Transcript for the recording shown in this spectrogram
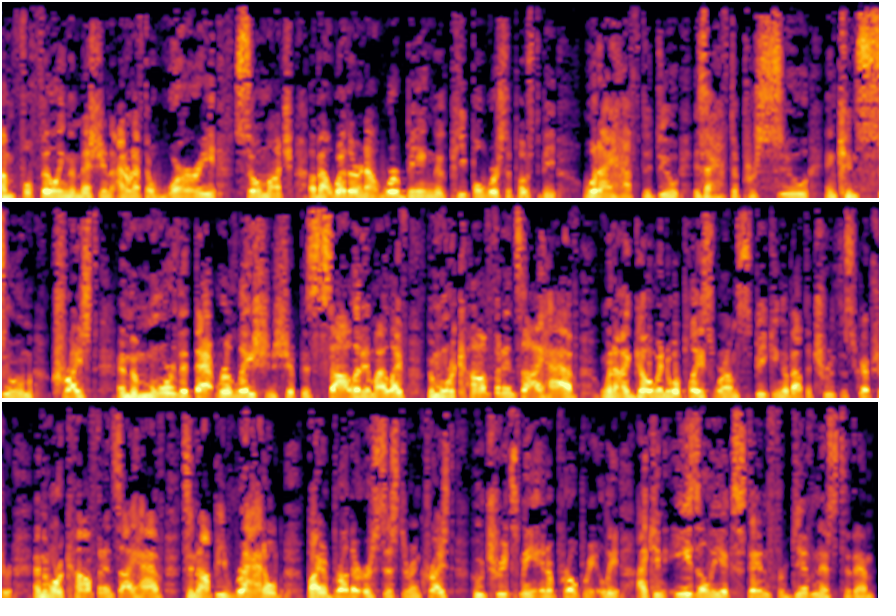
I'm fulfilling the mission. I don't have to worry so much about whether or not we're being the people we're supposed to be. What I have to do is I have to pursue and consume Christ. And the more that that relationship is solid in my life, the more confidence I have when I go into a place where I'm speaking about the truth of scripture. And the more confidence I have to not be rattled by a brother or sister in Christ who treats me inappropriately. I can easily extend forgiveness to them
